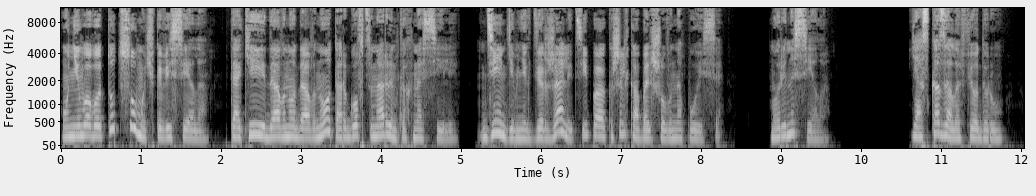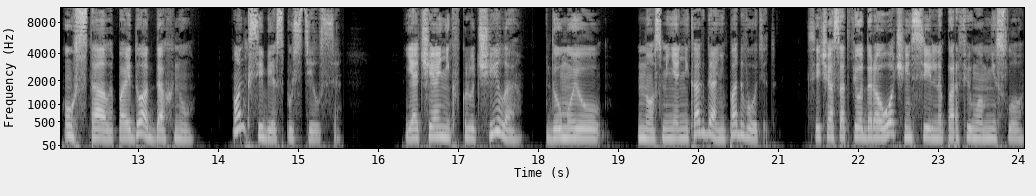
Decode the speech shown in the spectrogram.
«У него вот тут сумочка висела. Такие давно-давно торговцы на рынках носили. Деньги в них держали, типа кошелька большого на поясе». Морина села. Я сказала Федору, устала, пойду отдохну. Он к себе спустился. Я чайник включила, думаю, нос меня никогда не подводит. Сейчас от Федора очень сильно парфюмом несло.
